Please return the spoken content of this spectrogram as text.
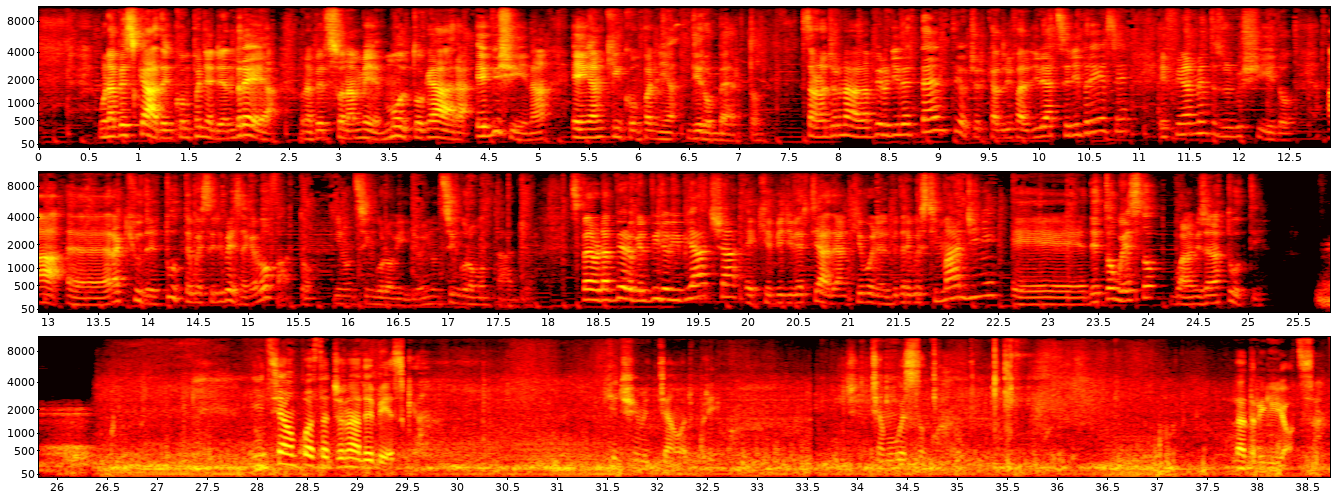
Una pescata in compagnia di Andrea, una persona a me molto cara e vicina e anche in compagnia di Roberto. Stata una giornata davvero divertente, ho cercato di fare diverse riprese e finalmente sono riuscito a eh, racchiudere tutte queste riprese che avevo fatto in un singolo video, in un singolo montaggio. Spero davvero che il video vi piaccia e che vi divertiate anche voi nel vedere queste immagini e detto questo, buona visione a tutti. Iniziamo un po' sta giornata di pesca. Che ci mettiamo per primo? Ci mettiamo questo qua. La trigliozza.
